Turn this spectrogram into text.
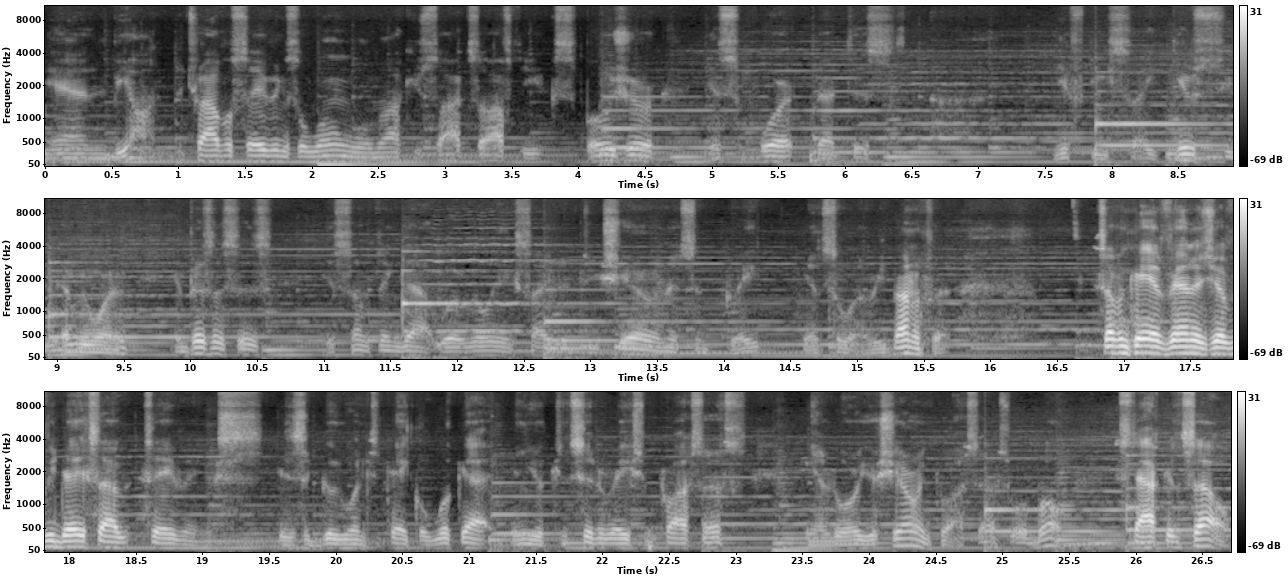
and beyond. The travel savings alone will knock your socks off. The exposure and support that this uh, nifty site gives to everyone in businesses is something that we're really excited to share, and it's a great ancillary benefit. 7K Advantage Everyday Savings is a good one to take a look at in your consideration process and or your sharing process or both. Stack and sell.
